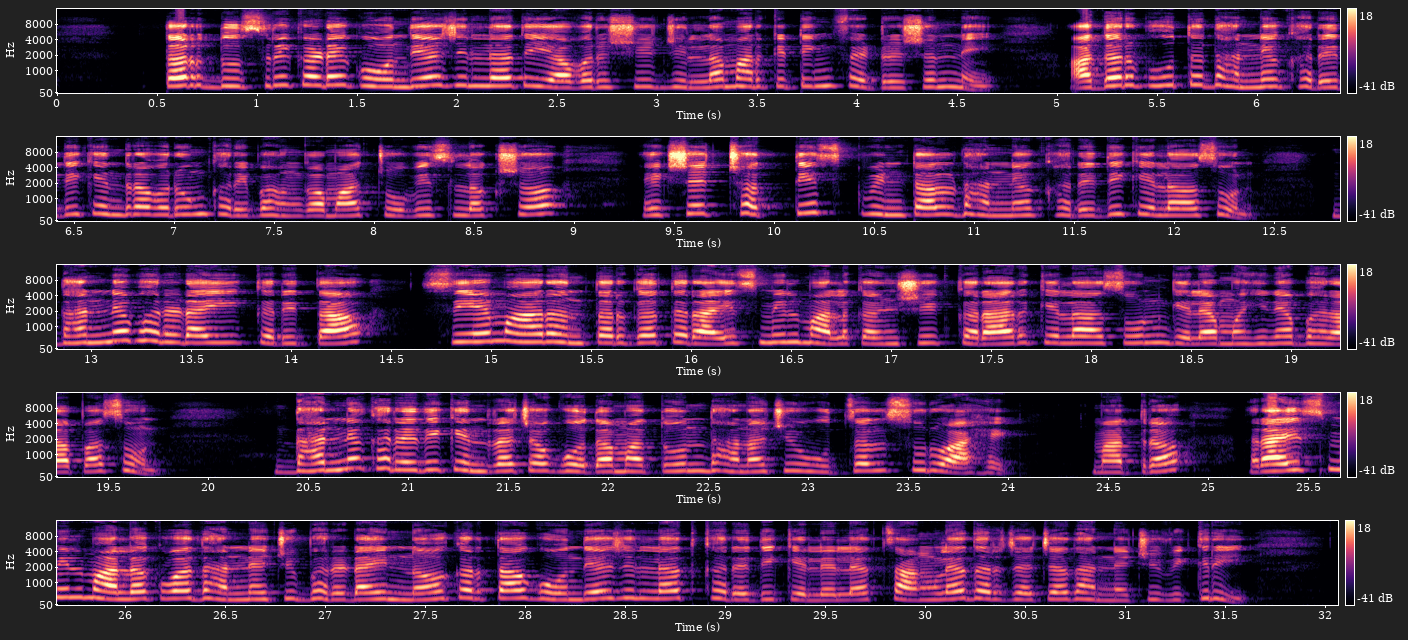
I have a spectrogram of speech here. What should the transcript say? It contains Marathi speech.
तर दुसरीकडे गोंदिया जिल्ह्यात यावर्षी जिल्हा मार्केटिंग फेडरेशनने आधारभूत धान्य खरेदी केंद्रावरून खरीप हंगामात चोवीस लक्ष एकशे छत्तीस क्विंटल धान्य खरेदी केलं असून धान्य भरडाईकरिता सी एम आर अंतर्गत राईस मिल मालकांशी करार केला असून गेल्या महिन्याभरापासून धान्य खरेदी केंद्राच्या गोदामातून धानाची उचल सुरू आहे. मात्र राईस मिल मालक व धान्याची भरडाई न करता गोंदिया जिल्ह्यात खरेदी केलेल्या चांगल्या दर्जाच्या धान्याची विक्री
